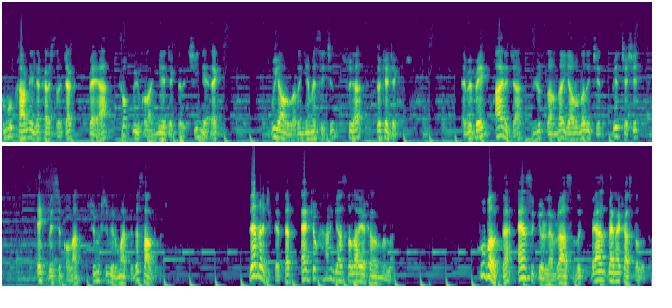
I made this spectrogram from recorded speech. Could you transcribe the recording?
kumu karnı ile karıştıracak veya çok büyük olan yiyecekleri çiğneyerek bu yavruların yemesi için suya dökecektir. Ebeveyn ayrıca vücutlarında yavrular için bir çeşit ek besin olan sümüksü bir madde de salgılar. Zebra cikletler en çok hangi hastalığa yakalanırlar? Bu balıkta en sık görülen rahatsızlık beyaz benek hastalığıdır.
